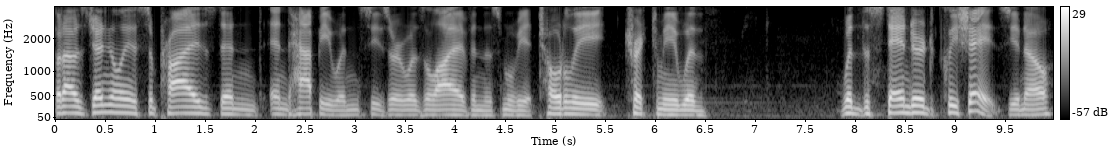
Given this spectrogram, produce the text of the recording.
but I was genuinely surprised and and happy when Caesar was alive in this movie. It totally tricked me with with the standard cliches, you know,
